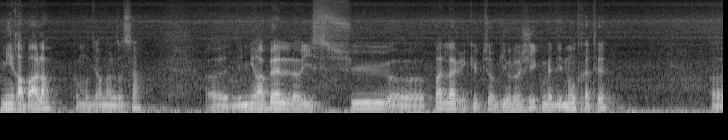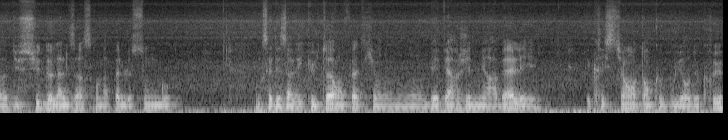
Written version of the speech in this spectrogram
Mirabala, comme on dit en alsacien. Euh, des mirabelles issues, euh, pas de l'agriculture biologique, mais des non traités euh, du sud de l'Alsace qu'on appelle le Songo. Donc c'est des agriculteurs en fait qui ont des vergers de mirabelles et, Christian en tant que bouilleur de cru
